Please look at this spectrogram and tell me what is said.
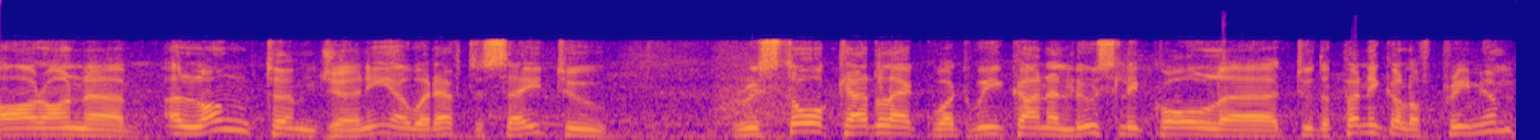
are on a, a long term journey, I would have to say, to restore Cadillac, what we kind of loosely call uh, to the pinnacle of premium,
